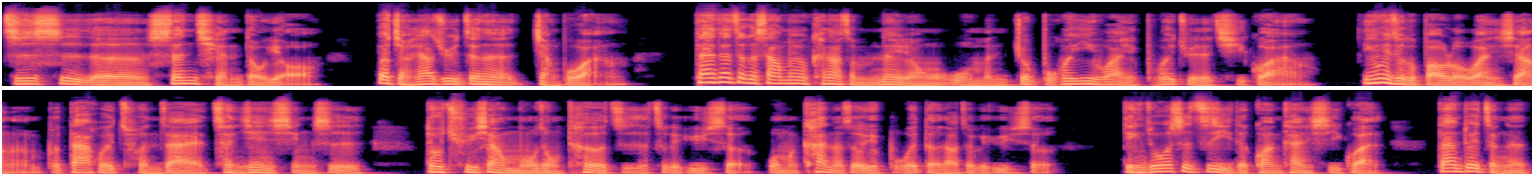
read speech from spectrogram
知识的深浅都有。要讲下去真的讲不完啊。但是在这个上面又看到什么内容，我们就不会意外，也不会觉得奇怪啊，因为这个包罗万象啊，不大会存在呈现形式都趋向某种特质的这个预设。我们看的时候也不会得到这个预设，顶多是自己的观看习惯。但对整个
